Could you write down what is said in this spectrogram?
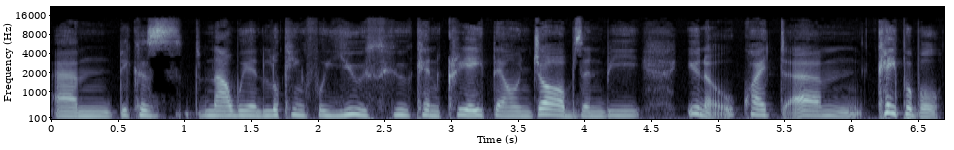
um, because now we're looking for youth who can create their own jobs and be, you know, quite um, capable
